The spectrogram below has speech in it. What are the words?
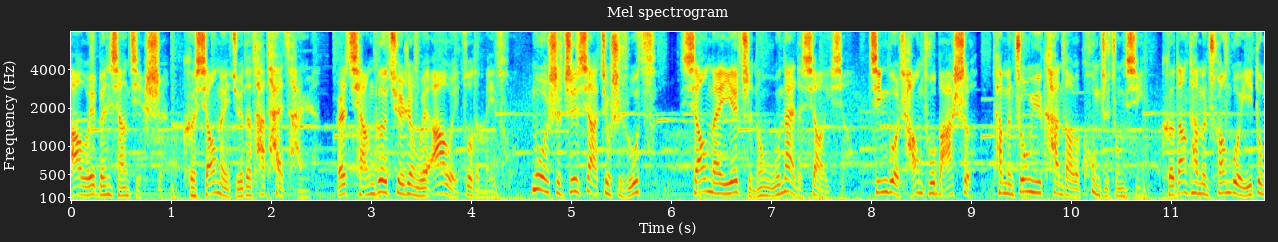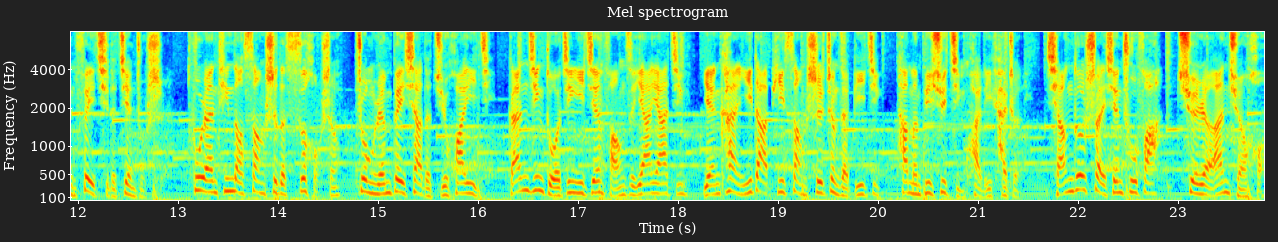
阿伟本想解释，可小美觉得他太残忍，而强哥却认为阿伟做的没错。末世之下就是如此，小美也只能无奈的笑一笑。经过长途跋涉，他们终于看到了控制中心。可当他们穿过一栋废废弃的建筑时，突然听到丧尸的嘶吼声，众人被吓得菊花一紧，赶紧躲进一间房子压压惊。眼看一大批丧尸正在逼近，他们必须尽快离开这里。强哥率先出发，确认安全后，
